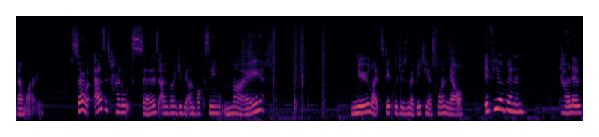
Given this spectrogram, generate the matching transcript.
Don't worry. So, as the title says, I'm going to be unboxing my new light stick, which is my BTS one. Now, if you have been kind of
